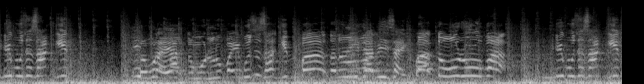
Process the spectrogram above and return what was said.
Ibu saya sakit. Pura-pura ya? Tunggu dulu Pak, ibu saya sakit Pak. Tunggu dulu Tidak bisa Pak, tunggu dulu Pak. Ibu saya sakit.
